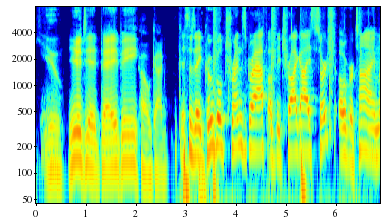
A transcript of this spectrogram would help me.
You. You did, baby. Oh God. This is a Google Trends graph of the Try Guys searched over time.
